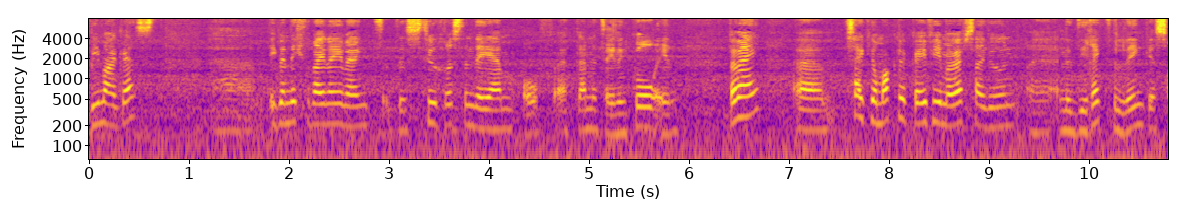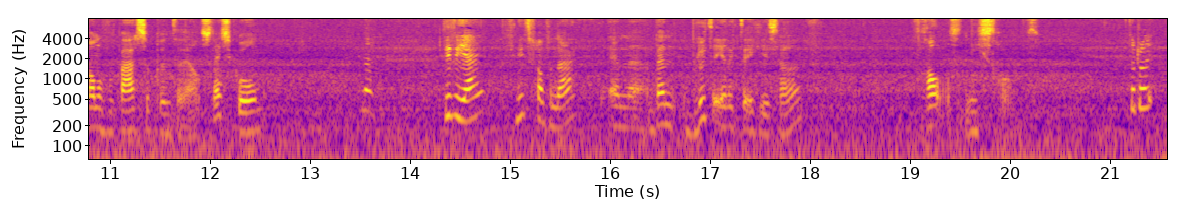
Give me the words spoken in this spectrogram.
be my guest. Uh, ik ben dichterbij dan je denkt. Dus stuur gerust een DM. Of uh, plan meteen een call in bij mij. Uh, is eigenlijk heel makkelijk. Kun je via mijn website doen. en de directe link is sanneverpaasen.nl slash call. Nou, lieve jij. Geniet van vandaag. En ben bloed eerlijk tegen jezelf. Vooral als het niet stroomt. Doei doei.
